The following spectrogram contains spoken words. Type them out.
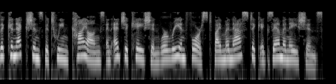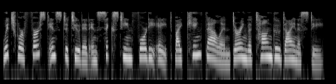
The connections between Kyaungs and education were reinforced by monastic examinations, which were first instituted in 1648 by King Thalun during the Taungoo dynasty.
